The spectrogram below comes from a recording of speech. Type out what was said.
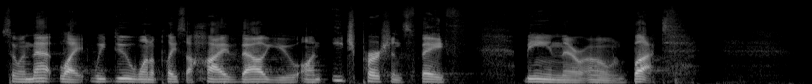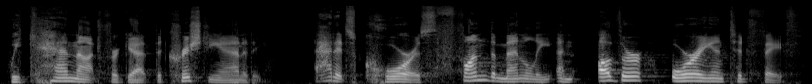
So in that light, we do want to place a high value on each person's faith being their own. But we cannot forget that Christianity, at its core, is fundamentally an other oriented faith.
